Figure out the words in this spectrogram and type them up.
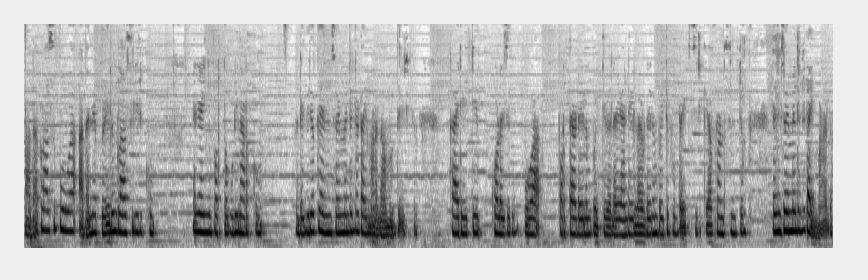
സാധാ ക്ലാസ് പോവുക അതന്നെ എപ്പോഴേലും ക്ലാസ്സിലിരിക്കും അത് കഴിഞ്ഞ് പുറത്തു കൂടി നടക്കും. ഡിഗ്രി ഒക്കെ എൻജോയ്മെന്റിന്റെ ടൈമാണല്ലോ നമ്മൾ ഉദ്ദേശിക്കുന്നത്. കാര്യമായിട്ട് കോളേജിൽ പോവുക പുറത്ത് എവിടെയെങ്കിലും പോയിട്ട് വല്ല ക്യാന്റീനിൽ എവിടെയെങ്കിലും പോയിട്ട് ഫുഡ് കഴിച്ചിരിക്കുക ഫ്രണ്ട്സിനും എൻജോയ്മെന്റിന്റെ ടൈമാണല്ലോ.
